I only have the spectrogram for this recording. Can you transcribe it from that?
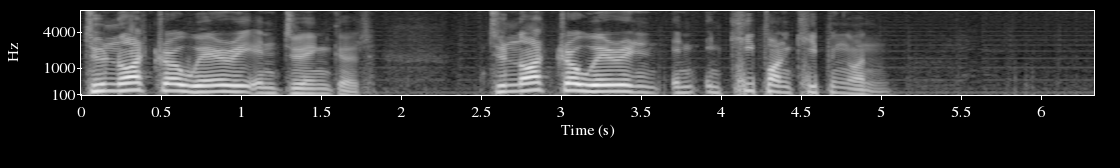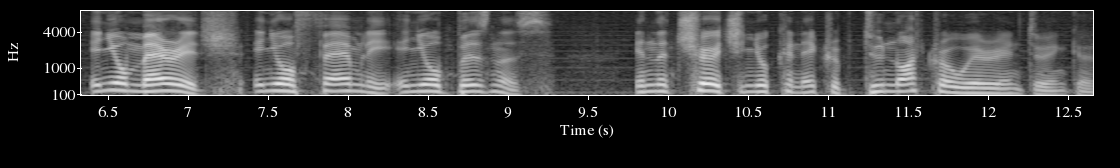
Do not grow weary in doing good. Do not grow weary in, in, in keep on keeping on in your marriage, in your family, in your business, in the church, in your connect group, do not grow weary in doing good.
